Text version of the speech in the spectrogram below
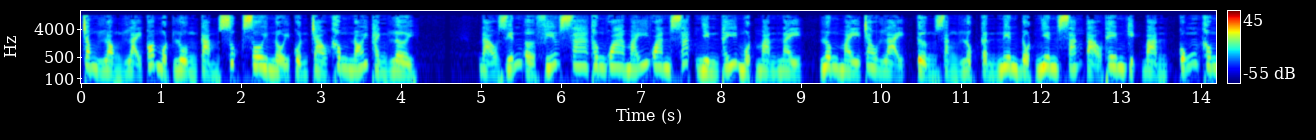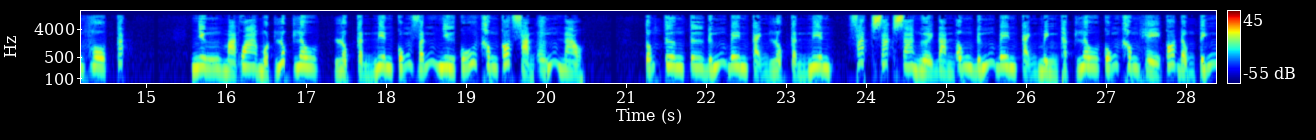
trong lòng lại có một luồng cảm xúc sôi nổi cuộn trào không nói thành lời. Đạo diễn ở phía xa thông qua máy quan sát nhìn thấy một màn này, lông mày trao lại, tưởng rằng Lục Cẩn Niên đột nhiên sáng tạo thêm kịch bản, cũng không hô cắt. Nhưng mà qua một lúc lâu, Lục Cẩn Niên cũng vẫn như cũ không có phản ứng nào. Tống Tương Tư đứng bên cạnh Lục Cẩn Niên, phát giác ra người đàn ông đứng bên cạnh mình thật lâu cũng không hề có động tính,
